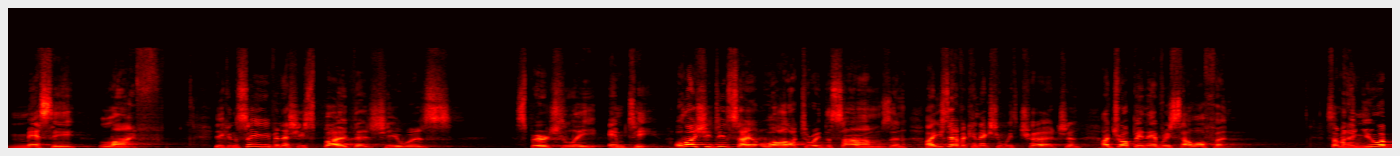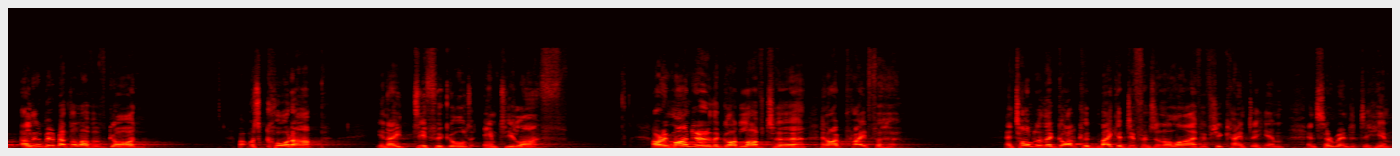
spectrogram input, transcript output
messy life. You can see, even as she spoke, that she was spiritually empty. Although she did say, Well, I like to read the Psalms, and I used to have a connection with church, and I drop in every so often. Someone who knew a, little bit about the love of God, but was caught up in a difficult, empty life. I reminded her that God loved her, and I prayed for her and told her that God could make a difference in her life if she came to Him and surrendered to Him.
